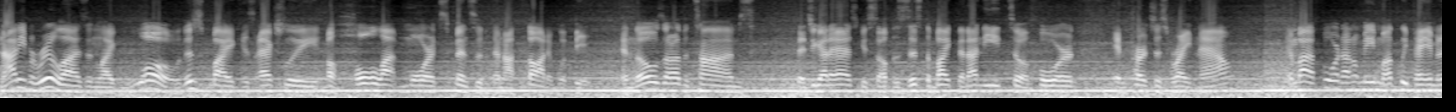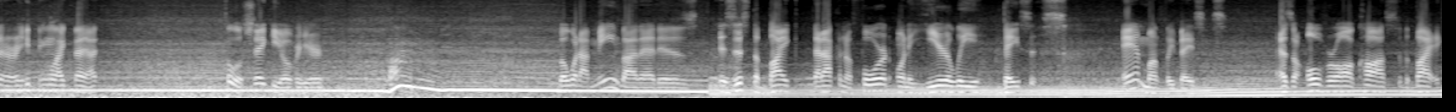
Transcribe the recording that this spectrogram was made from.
not even realizing like, whoa, this bike is actually a whole lot more expensive than I thought it would be. And those are the times that you gotta ask yourself, is this the bike that I need to afford and purchase right now? And by afford, I don't mean monthly payment or anything like that. It's a little shaky over here. But what I mean by that is, is this the bike that I can afford on a yearly basis and monthly basis as an overall cost to the bike?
